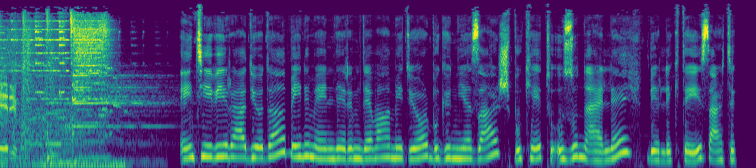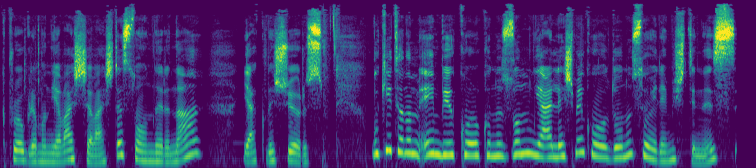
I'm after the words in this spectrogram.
Enlerim. NTV Radyo'da Benim Enlerim devam ediyor. Bugün yazar Buket Uzuner'le birlikteyiz. Artık programın yavaş yavaş da sonlarına yaklaşıyoruz. Buket Hanım en büyük korkunuzun yerleşmek olduğunu söylemiştiniz.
